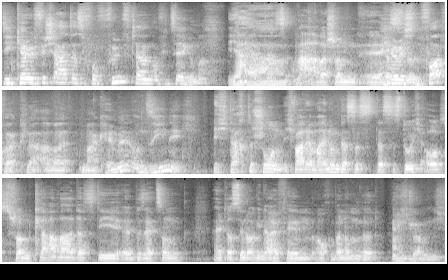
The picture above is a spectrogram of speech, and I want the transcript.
Die Carrie Fisher hat das vor fünf Tagen offiziell gemacht. Ja, Ja, das war aber schon. Äh, das, Harrison Ford war klar, aber Mark Hamill und sie nicht. Ich dachte schon. Ich war der Meinung, dass es, dass es durchaus schon klar war, dass die äh, Besetzung halt aus den Originalfilmen auch übernommen wird. Ich glaube nicht.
